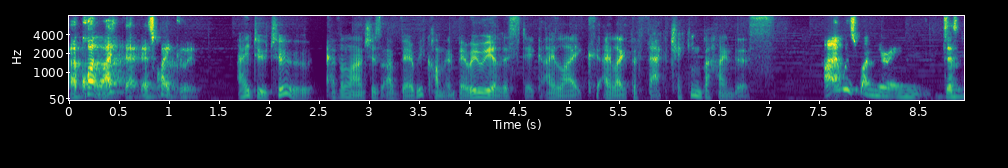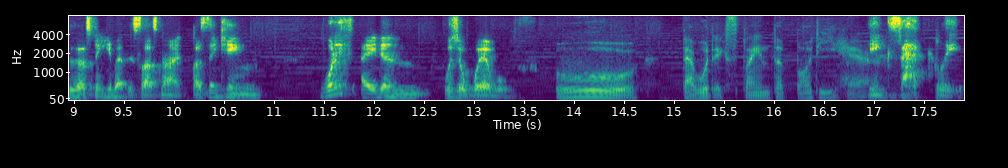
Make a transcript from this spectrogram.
I quite like that. That's quite good. I do too. Avalanches are very common, very realistic. I like I like the fact checking behind this. I was wondering, just because I was thinking about this last night, I was thinking, what if Aiden was a werewolf? Ooh, that would explain the body hair. Exactly.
